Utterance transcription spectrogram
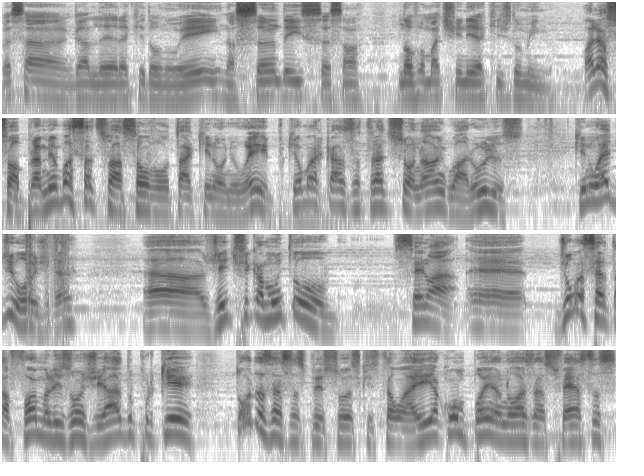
com essa galera aqui da Onway, na Sundays, essa nova matinê aqui de domingo? Olha só, para mim é uma satisfação voltar aqui no Onway, porque é uma casa tradicional em Guarulhos, que não é de hoje, né? Ah, a gente fica muito, sei lá, é, de uma certa forma lisonjeado, porque todas essas pessoas que estão aí acompanham nós nas festas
